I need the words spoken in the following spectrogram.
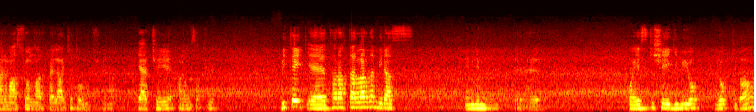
Animasyonlar felaket olmuş ya. Gerçeği anımsatıyor. Bir tek e, taraftarlarda biraz ne bileyim e, o eski şey gibi yok yok gibi ama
